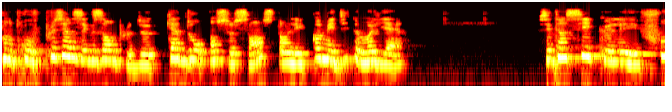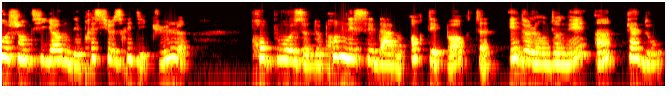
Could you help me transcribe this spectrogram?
On trouve plusieurs exemples de cadeaux en ce sens dans les comédies de Molière. C'est ainsi que les faux gentilshommes des précieuses ridicules proposent de promener ces dames hors des portes et de leur donner un cadeau.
